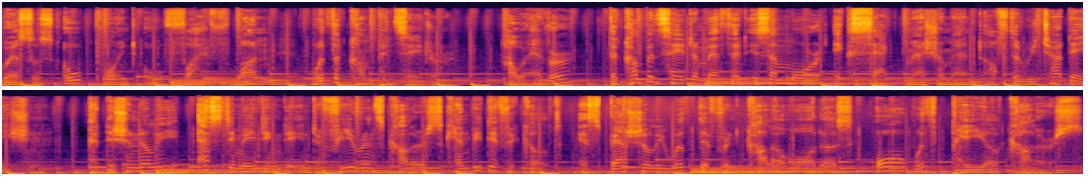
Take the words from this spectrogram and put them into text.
versus 0.051 with the compensator. However, the compensator method is a more exact measurement of the retardation. Additionally, estimating the interference colors can be difficult, especially with different color orders or with pale colors.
